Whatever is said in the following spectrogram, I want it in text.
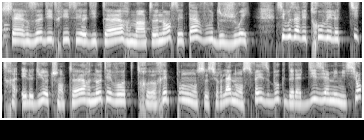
Chères auditrices et auditeurs, maintenant c'est à vous de jouer. Si vous avez trouvé le titre et le duo de chanteurs, notez votre réponse sur l'annonce Facebook de la dixième émission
